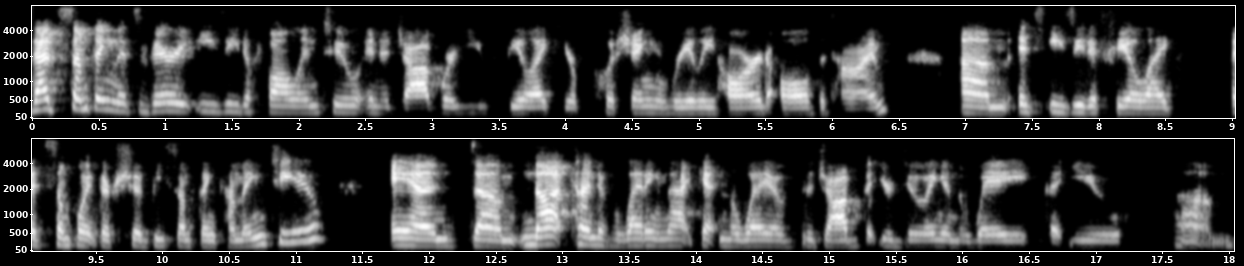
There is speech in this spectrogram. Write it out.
that's something that's very easy to fall into in a job where you feel like you're pushing really hard all the time. Um, it's easy to feel like at some point there should be something coming to you and um, not kind of letting that get in the way of the job that you're doing and the way that you um,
